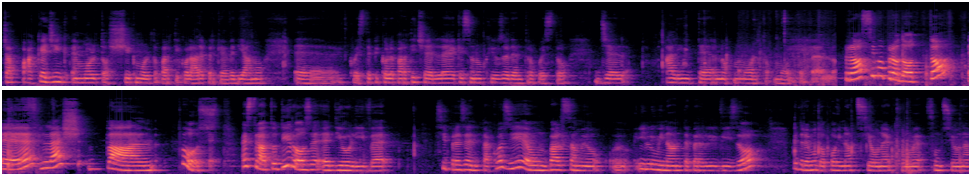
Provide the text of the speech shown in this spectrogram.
già packaging è molto chic, molto particolare perché vediamo eh, queste piccole particelle che sono chiuse dentro questo gel all'interno molto molto bello. Prossimo prodotto è Flash Balm Boost estratto di rose e di olive. Si presenta così è un balsamo eh, illuminante per il viso. Vedremo dopo in azione come funziona.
